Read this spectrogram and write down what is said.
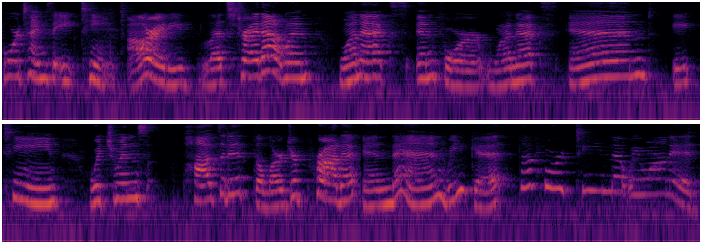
4 times 18. Alrighty, let's try that one. 1x and 4, 1x and 18. Which one's positive, the larger product, and then we get the 14 that we wanted.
